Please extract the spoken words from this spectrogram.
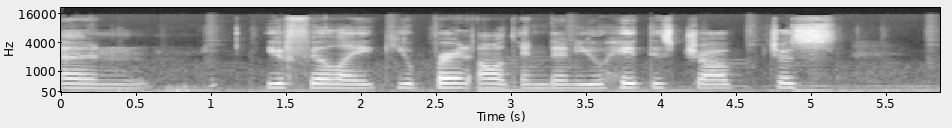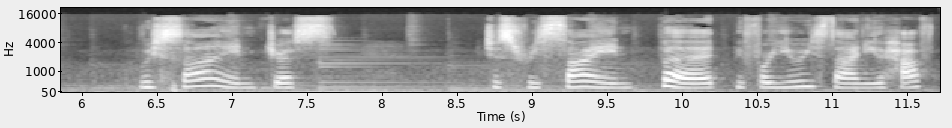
and you feel like you burn out and then you hate this job, just resign. Just just resign. But before you resign, you have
